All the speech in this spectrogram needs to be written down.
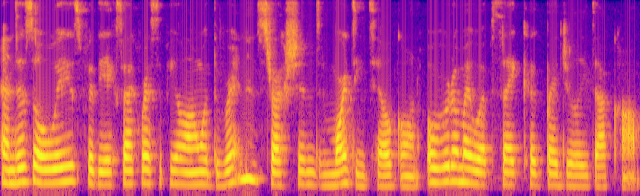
and as always, for the exact recipe along with the written instructions and more detail, go on over to my website, cookedbyjulie.com.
